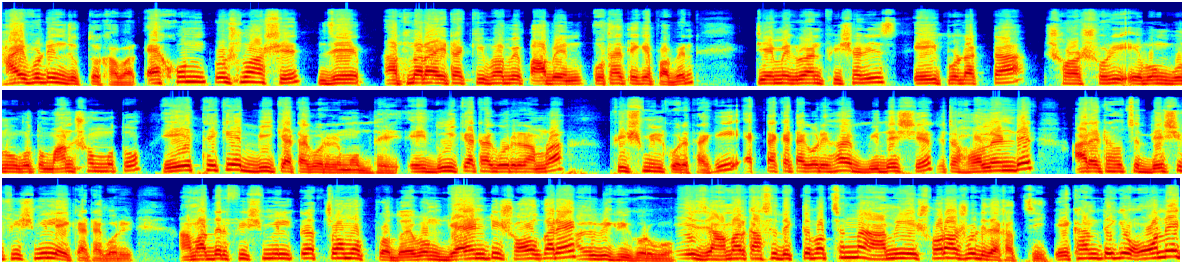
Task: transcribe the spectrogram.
হাই প্রোটিন যুক্ত খাবার। এখন প্রশ্ন আসে যে আপনারা এটা কীভাবে পাবেন, কোথায় থেকে পাবেন? টিএম এগ্রো অ্যান্ড ফিশারিজ এই প্রোডাক্টটা সরাসরি এবং গুণগত মানসম্মত এ থেকে বি ক্যাটাগরির মধ্যে, এই দুই ক্যাটাগরির আমরা ফিশ মিল করে থাকি। একটা ক্যাটাগরি হয় বিদেশের, যেটা হল্যান্ডের, আর এটা হচ্ছে দেশি ফিশ মিল এই ক্যাটাগরির আমাদের ফিশ মিলটা চমকপ্রদ এবং গ্যারান্টি সহকারে আমি বিক্রি করব। এই যে আমার কাছে দেখতে পাচ্ছেন না, আমি সরাসরি দেখাচ্ছি। এখান থেকে অনেক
